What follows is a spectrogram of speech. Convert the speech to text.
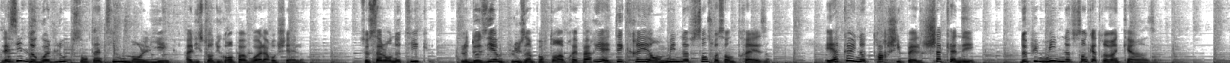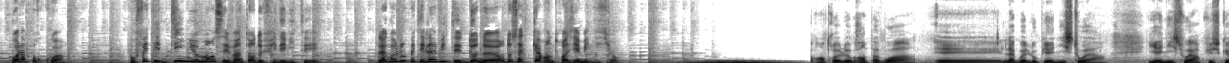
Les îles de Guadeloupe sont intimement liées à l'histoire du Grand Pavois à La Rochelle. Ce salon nautique, le deuxième plus important après Paris, a été créé en 1973 et accueille notre archipel chaque année depuis 1995. Voilà pourquoi, pour fêter dignement ses 20 ans de fidélité, la Guadeloupe était l'invité d'honneur de cette 43e édition. Entre le Grand Pavois et la Guadeloupe, il y a une histoire. Il y a une histoire puisque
